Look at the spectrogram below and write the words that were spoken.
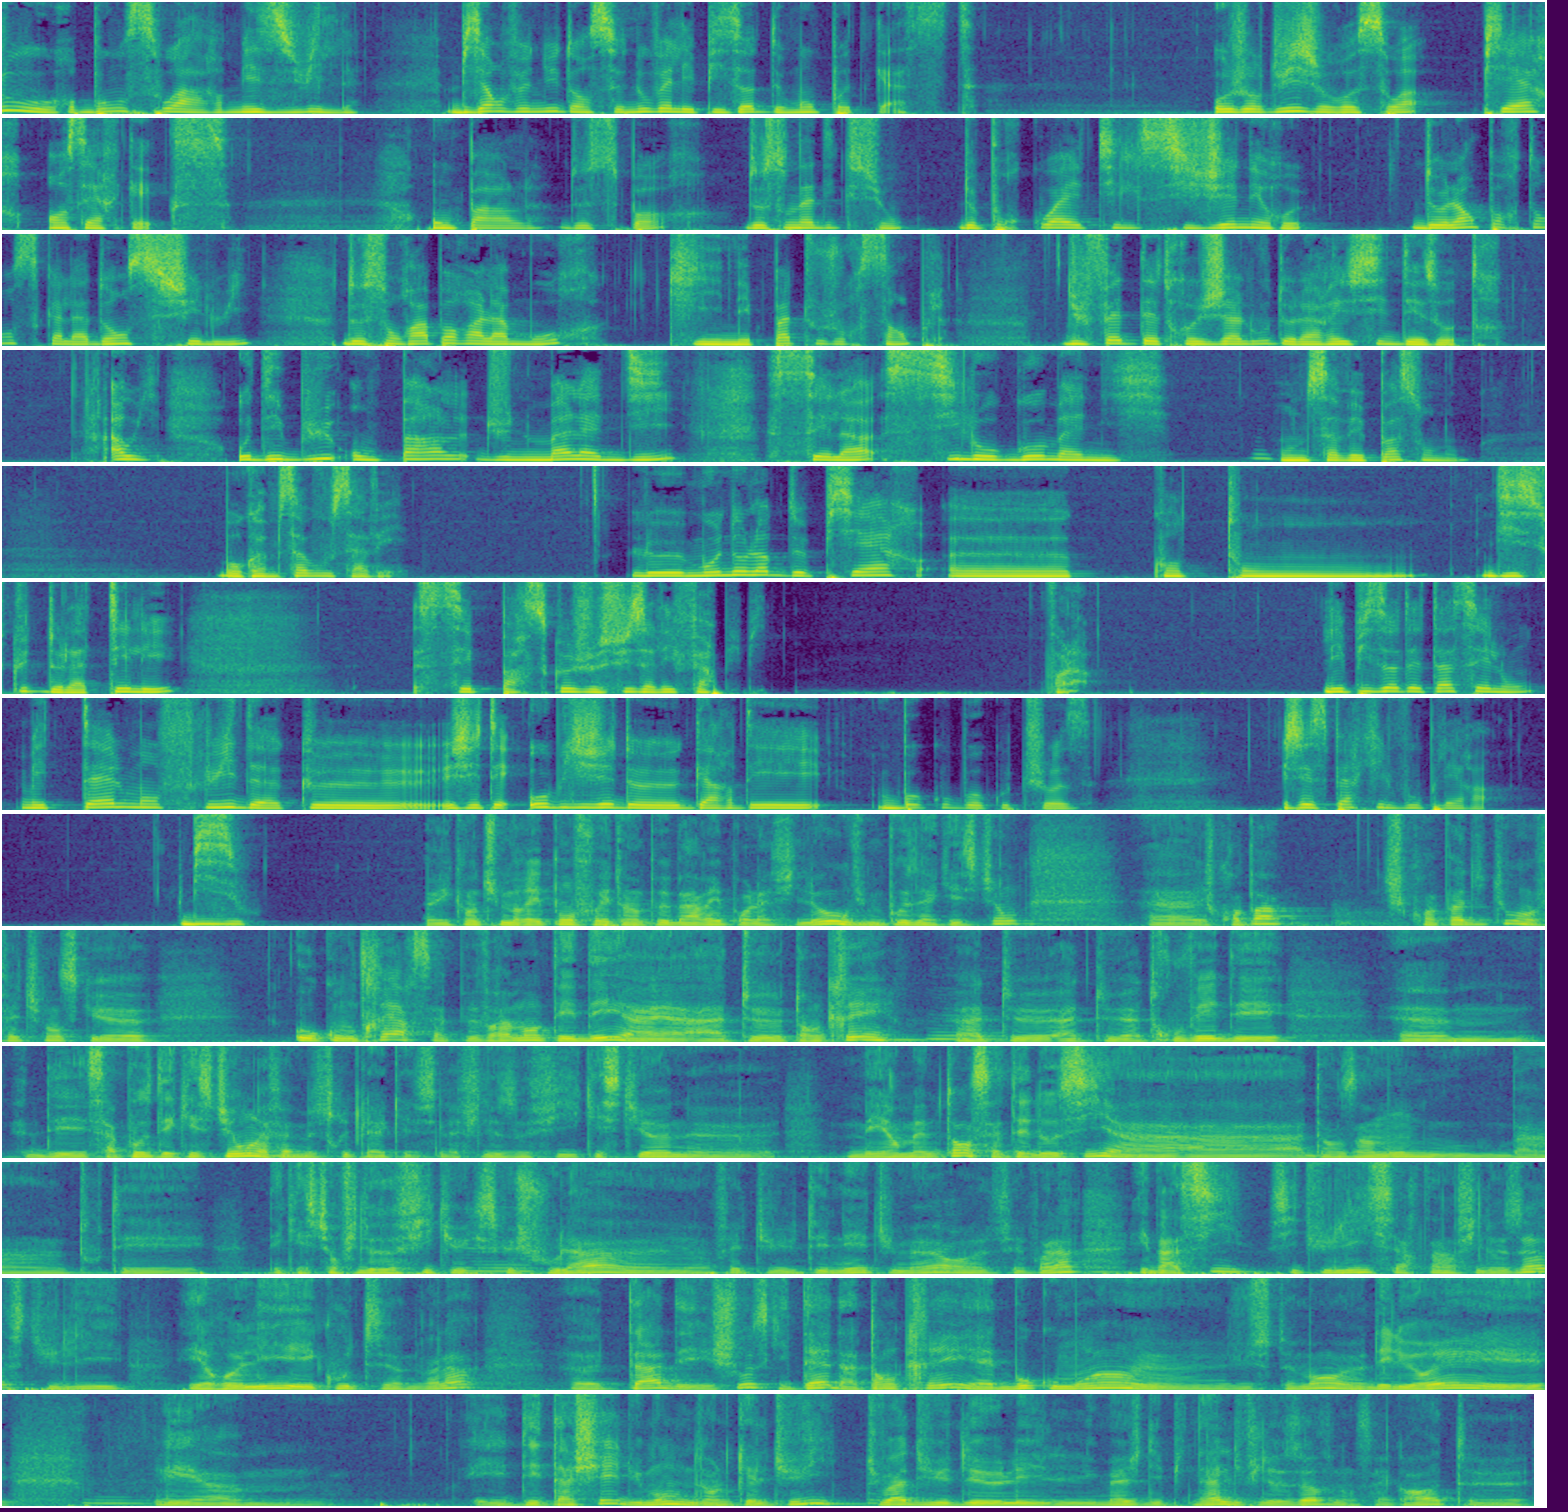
Bonjour, bonsoir mes huiles. Bienvenue dans ce nouvel épisode de mon podcast. Aujourd'hui, je reçois Pierre Ansergex. On parle de sport, de son addiction, de pourquoi est-il si généreux, de l'importance qu'a la danse chez lui, de son rapport à l'amour, qui n'est pas toujours simple, du fait d'être jaloux de la réussite des autres. Ah oui, au début, on parle d'une maladie, c'est la silogomanie. On ne savait pas son nom. Bon, comme ça, vous savez. Le monologue de Pierre, euh, quand on discute de la télé, c'est parce que je suis allée faire pipi. Voilà. L'épisode est assez long, mais tellement fluide que j'étais obligée de garder beaucoup, beaucoup de choses. J'espère qu'il vous plaira. Bisous. Et quand tu me réponds, faut être un peu barré pour la philo, ou tu me poses la question, euh, je crois pas. Je crois pas du tout, en fait. Je pense que, au contraire, ça peut vraiment t'aider à, te t'ancrer, à, te, à, te, à trouver des, euh, des, ça pose des questions, la fameuse truc, la, la philosophie questionne, euh, mais en même temps, ça t'aide aussi à, dans un monde où ben, tout est des questions philosophiques. Qu'est-ce que je fous là euh, En fait, tu es né, tu meurs, voilà. Et ben si, si tu lis certains philosophes, si tu lis et relis et écoutes, voilà, euh, tu as des choses qui t'aident à t'ancrer et à être beaucoup moins, justement, déluré et, et et détaché du monde dans lequel tu vis. Tu vois, l'image d'Épinal, du philosophe dans sa grotte, euh,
